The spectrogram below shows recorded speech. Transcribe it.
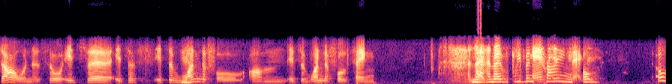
down. So it's a it's a it's a yeah. wonderful um, it's a wonderful thing. And yeah, I and I've, we've been trying. Oh, oh,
